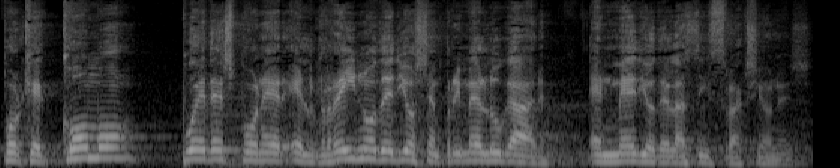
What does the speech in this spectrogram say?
Porque ¿cómo puedes poner el reino de Dios en primer lugar en medio de las distracciones?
